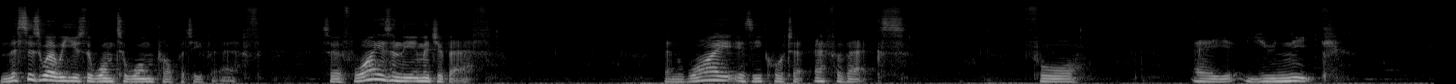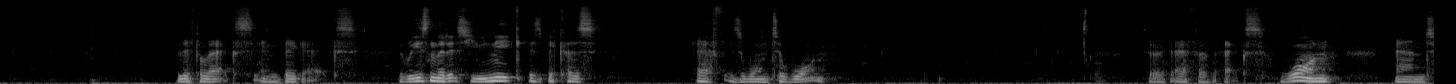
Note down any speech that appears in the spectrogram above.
And this is where we use the one-to-one -one property for f. So if y is in the image of f, then y is equal to f of x for a unique little x in big X. The reason that it's unique is because f is one to one. So if f of x1 and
